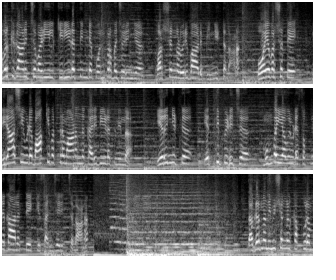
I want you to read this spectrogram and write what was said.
അവർക്ക് കാണിച്ച വഴിയിൽ കിരീടത്തിന്റെ പൊൻപ്രഭ ചൊരിഞ്ഞ് വർഷങ്ങൾ ഒരുപാട് പിന്നിട്ടതാണ്. പോയ വർഷത്തെ നിരാശയുടെ ബാക്കി പത്രമാണെന്ന് കരുതിയിടത്ത് നിന്ന് എറിഞ്ഞിട്ട് എത്തിപ്പിടിച്ച് മുംബൈ അവരുടെ സ്വപ്നകാലത്തേക്ക് സഞ്ചരിച്ചതാണ്. തകർന്ന നിമിഷങ്ങൾക്കപ്പുറം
